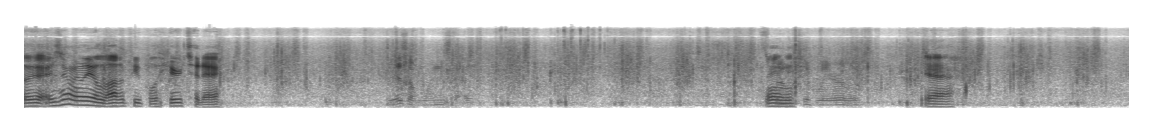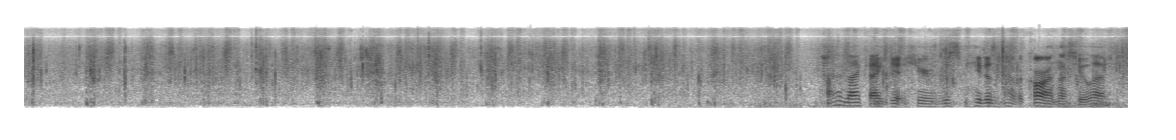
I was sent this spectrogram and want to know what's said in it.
So there isn't really a lot of people here today. It is a Wednesday. It's Really? relatively early. Yeah. How did that guy get here? This, he doesn't have a car unless he left.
